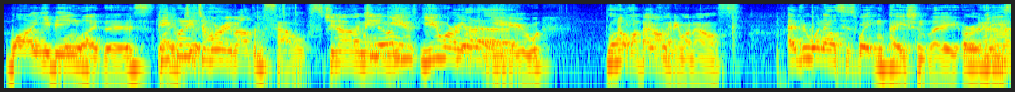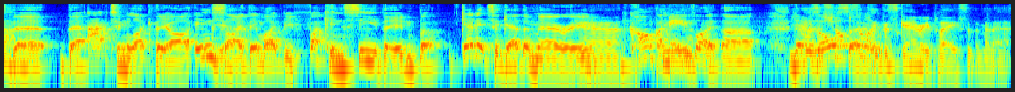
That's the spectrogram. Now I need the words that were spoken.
Why are you being like this? People Like, need to worry about themselves. Do you know what I mean? you know you you worry Yeah. about you, not about anyone else. Everyone else is waiting patiently, or at Yeah. least they're they're acting like they are. Inside, Yeah. they might be fucking seething, but get it together, Mary. Yeah. You can't I behave mean- like that. There yeah, was the shops are like the scary place at the minute.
